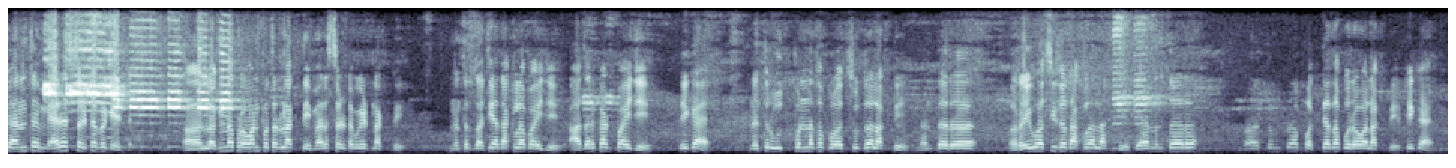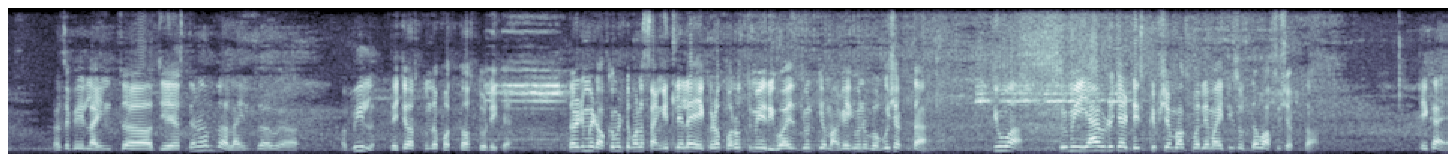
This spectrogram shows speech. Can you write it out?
त्यानंतर मॅरेज सर्टिफिकेट लग्न प्रमाणपत्र लागते मॅरेज सर्टिफिकेट लागते नंतर जातीय दाखला पाहिजे आधार कार्ड पाहिजे ठीक आहे. नंतर उत्पन्नाचा सुद्धा लागते नंतर रहिवासीचा दाखला लागते त्यानंतर तुमचा पत्त्याचा पुरावा लागते ठीक आहे. जसं की लाईनचं जे असतं ना तुमचं लाईनचं बिल त्याच्यावर तुमचा पत्ता असतो ठीक आहे. तर मी डॉक्युमेंट तुम्हाला सांगितलेलं आहे इकडं परत तुम्ही रिवाईज घेऊन किंवा मागे घेऊन बघू शकता. किंवा तुम्ही या व्हिडिओच्या डिस्क्रिप्शन बॉक्समधली माहितीसुद्धा वाचू शकता. ठीक आहे?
